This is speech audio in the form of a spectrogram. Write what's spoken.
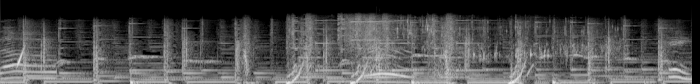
Hello. Hey.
